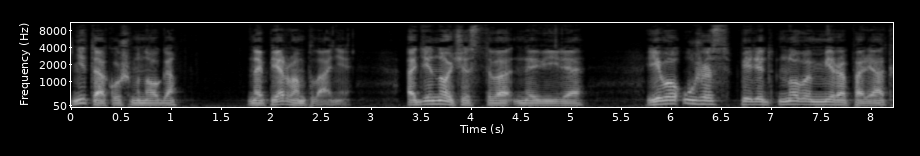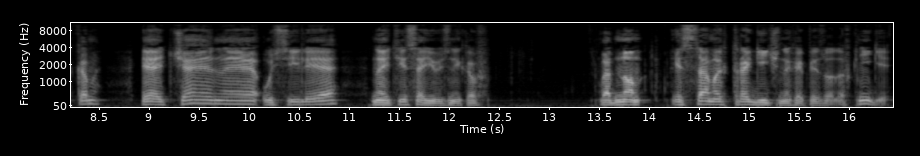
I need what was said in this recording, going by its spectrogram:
не так уж много. На первом плане одиночество Невиля, его ужас перед новым миропорядком и отчаянные усилия найти союзников. В одном из самых трагичных эпизодов книги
